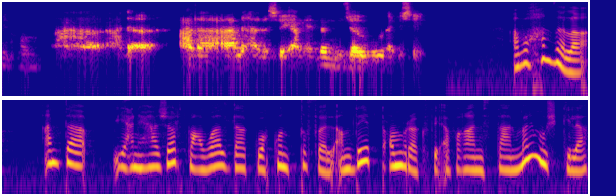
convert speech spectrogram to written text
منهم على على على هذا الشيء يعني لن يجاوبونا بشيء. أبو حنظلة أنت يعني هاجرت مع والدك وكنت طفل أمضيت عمرك في أفغانستان ما المشكلة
